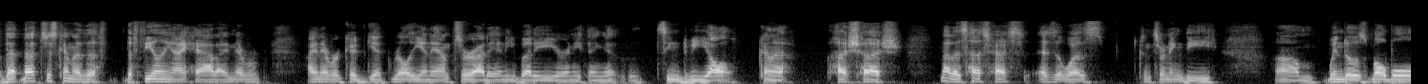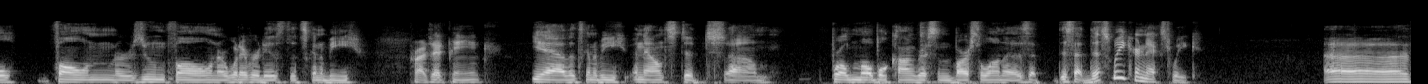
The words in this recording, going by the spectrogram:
But that that's just kind of the the feeling I had. I never I never could get really an answer out of anybody or anything. It seemed to be all kind of hush hush, not as hush hush as it was concerning the um, Windows Mobile phone or Zune phone or whatever it is that's going to be Project Pink. yeah that's going to be announced at um, World Mobile Congress in Barcelona. Is that is that this week or next week? Uh,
